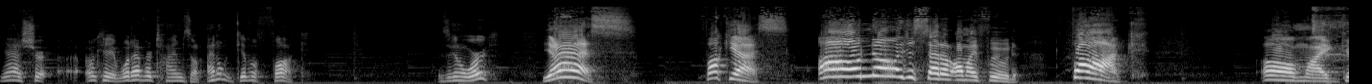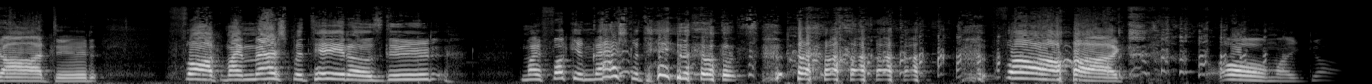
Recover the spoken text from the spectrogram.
Yeah, sure. Uh, okay, whatever time zone. I don't give a fuck. Is it gonna work? Yes! Fuck yes! Oh no, I just sat out all my food. Fuck! Oh my god, dude. Fuck, my mashed potatoes, dude. My fucking mashed potatoes. Fuck. Oh my god.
